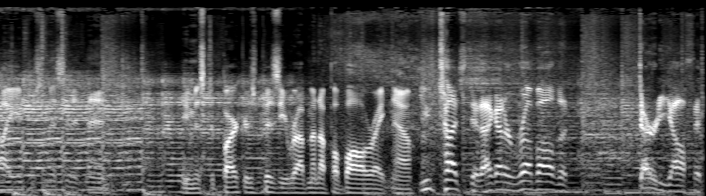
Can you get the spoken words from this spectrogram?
Oh, you're just missing it, man. You, Mr. Barker's busy rubbing up a ball right now. You touched it. I got to rub all the dirty off it.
